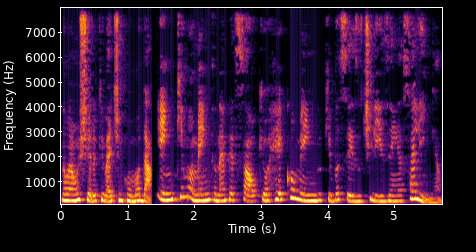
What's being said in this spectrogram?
não é um cheiro que vai te incomodar. Em que momento, né, pessoal, que eu recomendo que vocês utilizem essa linha.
